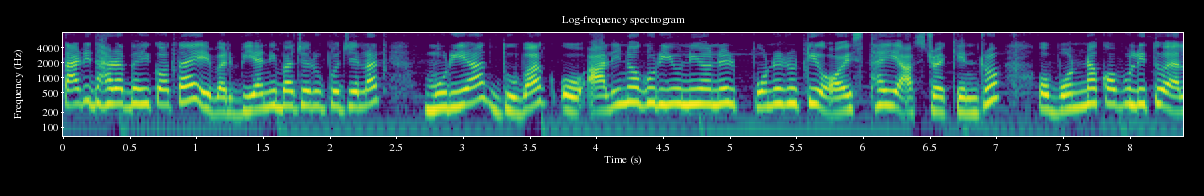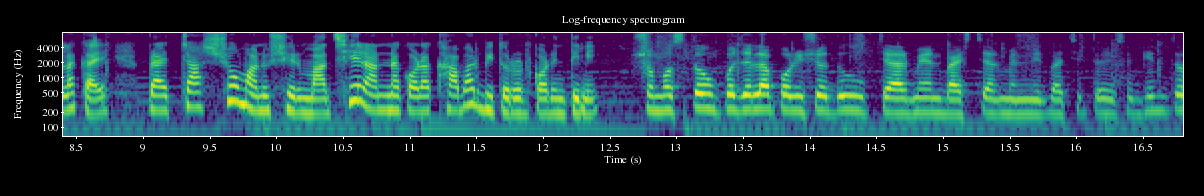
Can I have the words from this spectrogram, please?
তারই ধারাবাহিকতায় এবার বিয়ানীবাজার উপজেলার মুড়িয়া, দুবাগ ও আলীনগর ইউনিয়নের পনেরোটি অস্থায়ী আশ্রয়কেন্দ্র ও বন্যা কবলিত এলাকায় প্রায় চারশো মানুষের মাঝে রান্না করা খাবার বিতরণ করেন তিনি। সমস্ত উপজেলা পরিষদ চেয়ারম্যান, ভাইস চেয়ারম্যান নির্বাচিত হয়েছেন। কিন্তু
